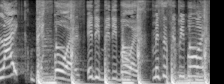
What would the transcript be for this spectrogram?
like big boys, itty bitty boys, Mississippi boys,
